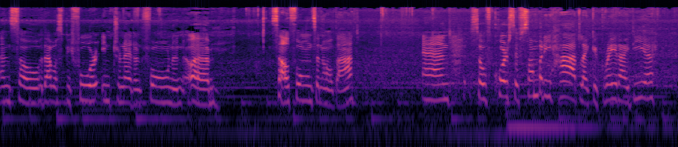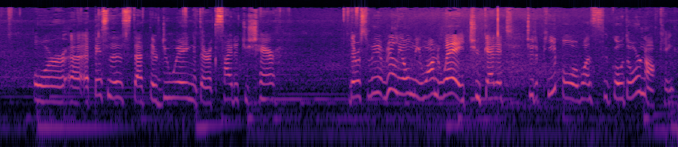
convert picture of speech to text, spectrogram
And so that was before internet and phone and um, cell phones and all that. And so, of course, if somebody had like a great idea or a, business that they're doing, they're excited to share, there was really only one way to get it to the people was to go door knocking.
